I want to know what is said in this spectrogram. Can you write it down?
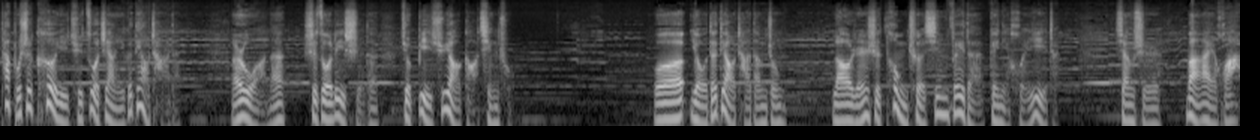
他不是刻意去做这样一个调查的，而我呢，是做历史的，就必须要搞清楚。我有的调查当中，老人是痛彻心扉的给你回忆着，像是万爱花。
